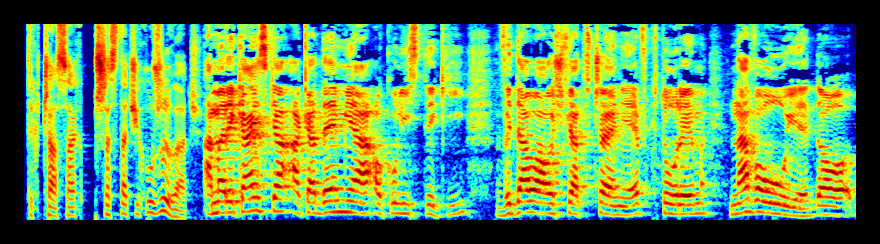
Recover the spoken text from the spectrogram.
tych czasach przestać ich używać. Amerykańska Akademia Okulistyki wydała oświadczenie, w którym nawołuje do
